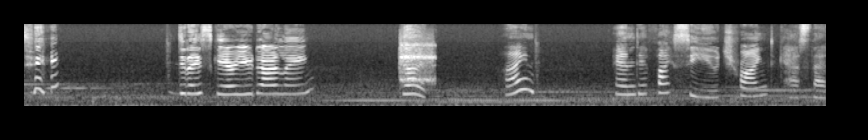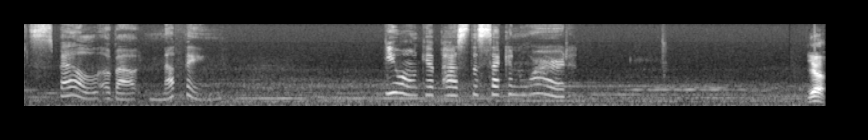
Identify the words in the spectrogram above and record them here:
Did I scare you, darling? Good. I. And if I see you trying to cast that spell about nothing, you won't get past the second word. Yeah.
